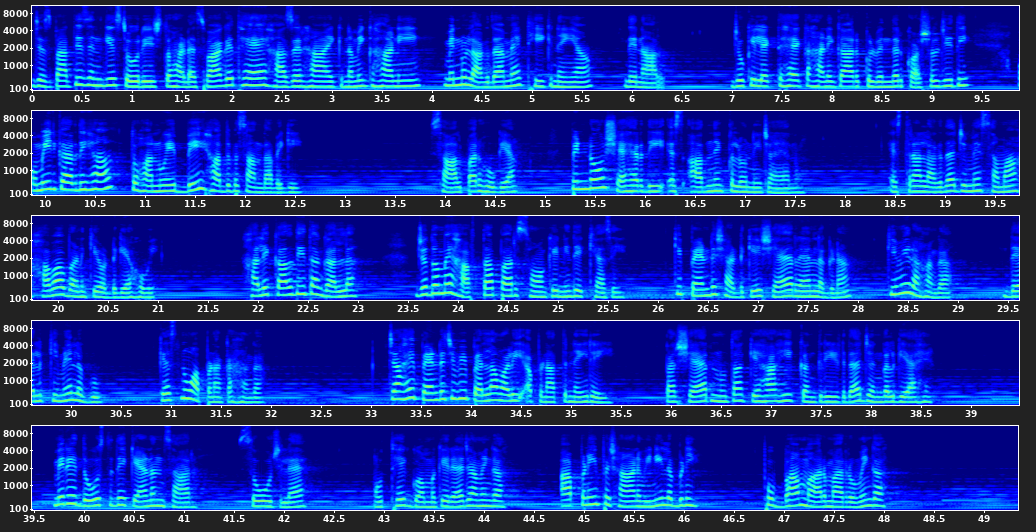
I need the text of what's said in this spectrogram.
ਜਜ਼ਬਾਤੀ ਜ਼ਿੰਦਗੀ ਸਟੋਰੀ 'ਚ ਤੁਹਾਡਾ ਸਵਾਗਤ ਹੈ। ਹਾਜ਼ਰ ਹਾਂ ਇੱਕ ਨਵੀਂ ਕਹਾਣੀ। ਮੈਨੂੰ ਲੱਗਦਾ ਮੈਂ ਠੀਕ ਨਹੀਂ ਆ ਦੇ ਨਾਲ, ਜੋ ਕਿ ਲਿਖਤ ਹੈ ਕਹਾਣੀਕਾਰ ਕੁਲਵਿੰਦਰ ਕੌਸ਼ਲ ਜੀ ਦੀ। ਉਮੀਦ ਕਰਦੀ ਹਾਂ ਤੁਹਾਨੂੰ ਇਹ ਬੇਹੱਦ ਪਸੰਦ ਆਵੇਗੀ। ਸਾਲ ਪਰ ਹੋ ਗਿਆ, ਪਿੰਡੋਂ ਸ਼ਹਿਰ ਦੀ ਇਸ ਆਧੁਨਿਕ ਕਲੋਨੀ 'ਚ ਆਇਆ ਨੂੰ। ਇਸ ਤਰ੍ਹਾਂ ਲੱਗਦਾ ਜਿਵੇਂ ਸਮਾਂ ਹਵਾ ਬਣ ਕੇ ਉੱਡ ਗਿਆ ਹੋਵੇ। ਹਾਲੇ ਕੱਲ ਦੀ ਤਾਂ ਗੱਲ ਆ, ਜਦੋਂ ਮੈਂ ਹਫਤਾ ਪਰ ਸੌਂ ਕੇ ਨਹੀਂ ਦੇਖਿਆ ਸੀ ਕਿ ਪਿੰਡ ਛੱਡ ਕੇ ਸ਼ਹਿਰ ਰਹਿਣ ਲੱਗਣਾ ਕਿਵੇਂ ਰਹਾਂਗਾ। ਦਿਲ ਕਿਵੇਂ ਲੱਗੂ? ਕਿਸ ਨੂੰ ਆਪਣਾ ਕਹਾਂਗਾ? ਚਾਹੇ ਪਿੰਡ 'ਚ ਵੀ ਪਹਿਲਾਂ ਵਾਲੀ ਆਪਣਤ ਨਹੀਂ ਰਹੀ, ਪਰ ਸ਼ਹਿਰ ਨੂੰ ਤਾਂ ਕਿਹਾ ਹੀ ਕੰਕਰੀਟ ਦਾ ਜੰਗਲ ਗਿਆ ਹੈ। ਮੇਰੇ ਦੋਸਤ ਦੇ ਕਹਿਣ ਅਨੁਸਾਰ, ਸੋਚ ਲੈ, ਉੱਥੇ ਗੁੰਮ ਕੇ ਰਹਿ ਜਾਵੇਂਗਾ। ਆਪਣੀ ਪਛਾਣ ਵੀ ਨਹੀਂ ਲੱਭਣੀ, ਭੁੱਬਾ ਮਾਰ-ਮਾਰ ਰੋਵੇਂਗਾ।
